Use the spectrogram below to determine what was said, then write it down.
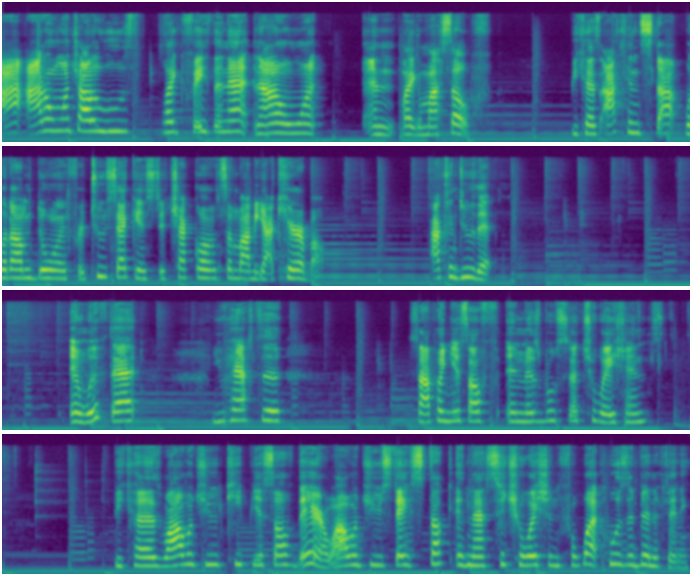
I, I don't want y'all to lose like faith in that, and I don't want and like myself because I can stop what I'm doing for two seconds to check on somebody I care about. I can do that. And with that, you have to stop putting yourself in miserable situations because why would you keep yourself there? Why would you stay stuck in that situation for what? Who is it benefiting?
